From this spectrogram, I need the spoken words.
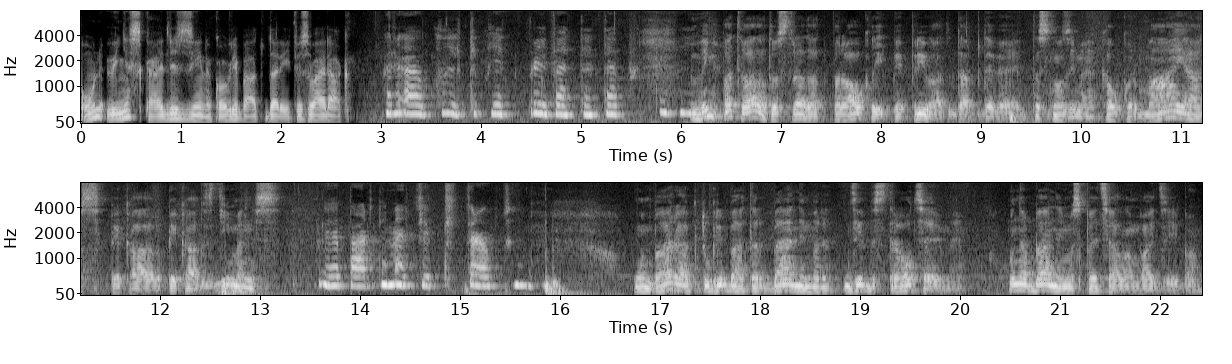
Un viņa skaidri zina, ko gribētu darīt visvairāk. Par auklīti pie privāta darba. Viņa pat vēlētos strādāt par auklīti pie privāta darba devēja. Tas nozīmē kaut kur mājās, pie, kā, pie kādas ģimenes. Ja pārdim ar citu traucījumu un vairāk tu gribētu ar bērniem ar dzirdes traucējumiem. Un ar bērniem ar speciālām vajadzībām.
